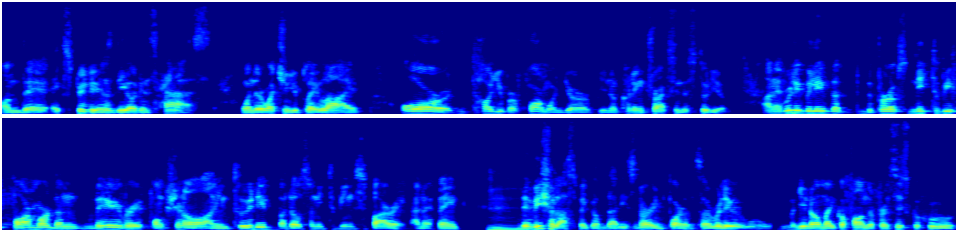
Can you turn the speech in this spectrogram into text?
on the experience the audience has when they're watching you play live or how you perform when you're you know cutting tracks in the studio and i really believe that the products need to be far more than very very functional and intuitive but also need to be inspiring and i think mm. the visual aspect of that is very important so really you know my co-founder francisco who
